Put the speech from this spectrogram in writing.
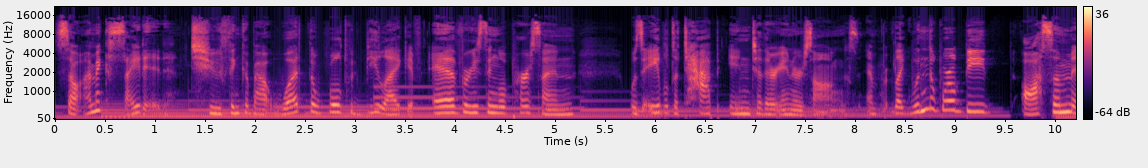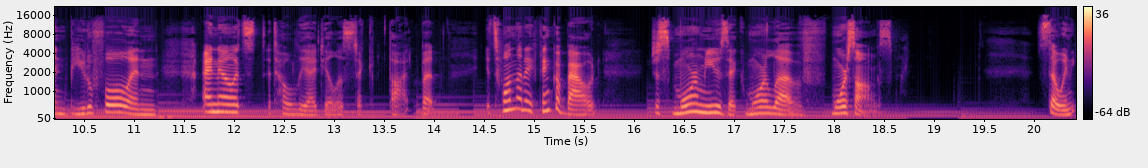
So I'm excited to think about what the world would be like if every single person was able to tap into their inner songs. And like, wouldn't the world be awesome and beautiful. And I know it's a totally idealistic thought, but it's one that I think about just more music, more love, more songs. So, in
